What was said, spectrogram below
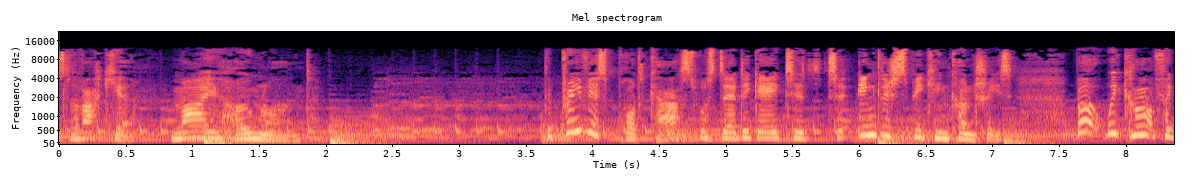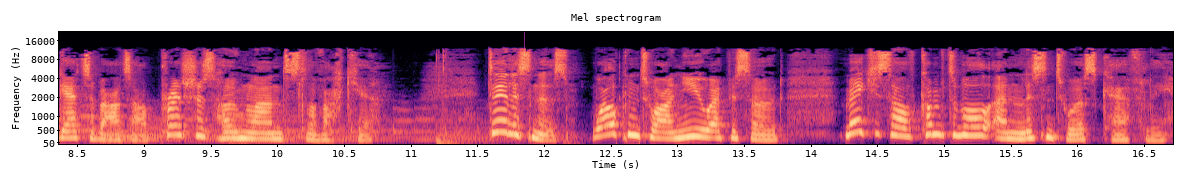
Slovakia, my homeland. The previous podcast was dedicated to English speaking countries, but we can't forget about our precious homeland, Slovakia. Dear listeners, welcome to our new episode. Make yourself comfortable and listen to us carefully.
